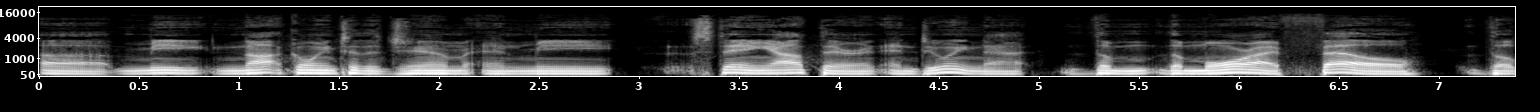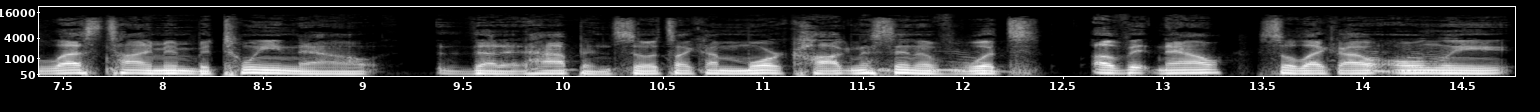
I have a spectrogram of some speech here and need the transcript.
uh, me not going to the gym and me staying out there and, and doing that, the, the more I fell, the less time in between now that it happened. So it's like I'm more cognizant of Mhm. what's of it now. So like I'll Mhm. only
